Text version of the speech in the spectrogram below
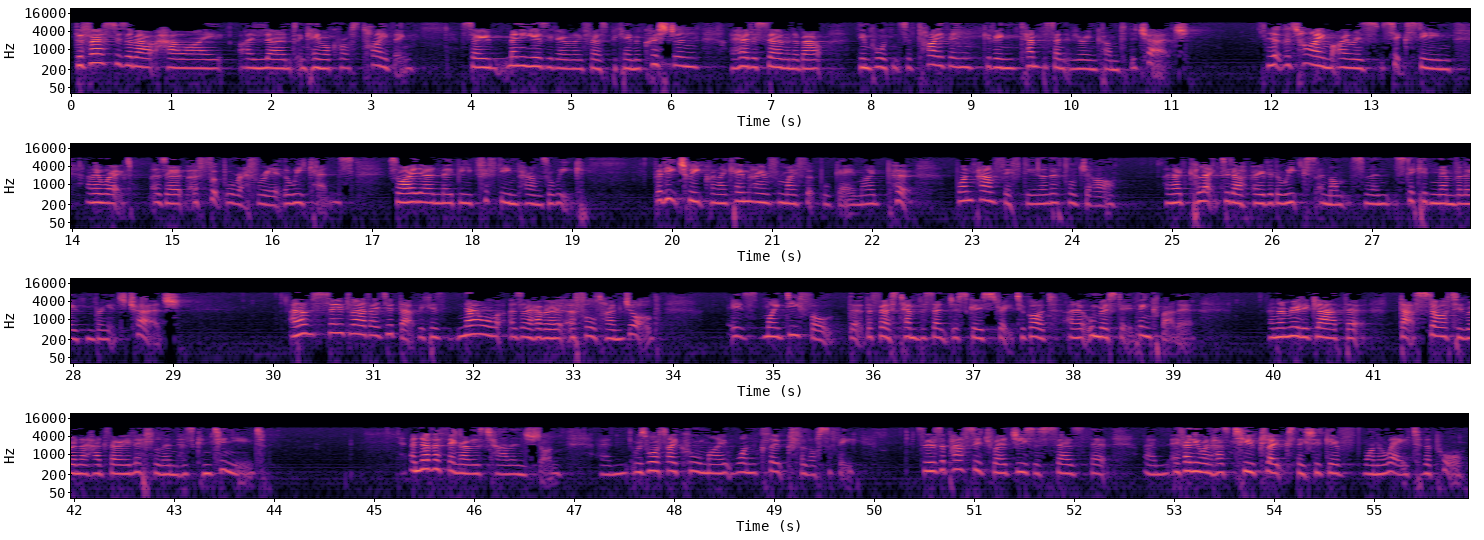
The first is about how I, I learned and came across tithing. So, many years ago, when I first became a Christian, I heard a sermon about the importance of tithing, giving 10% of your income to the church. And at the time, I was 16 and I worked as a, a football referee at the weekends. So I'd earn maybe £15 a week. But each week, when I came home from my football game, I'd put £1.50 in a little jar and I'd collect it up over the weeks and months and then stick it in an envelope and bring it to church. And I'm so glad I did that because now, as I have a, a full time job, it's my default that the first 10% just goes straight to God. And I almost don't think about it. And I'm really glad that that started when I had very little and has continued. Another thing I was challenged on um, was what I call my one cloak philosophy. So there's a passage where Jesus says that um, if anyone has two cloaks, they should give one away to the poor.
